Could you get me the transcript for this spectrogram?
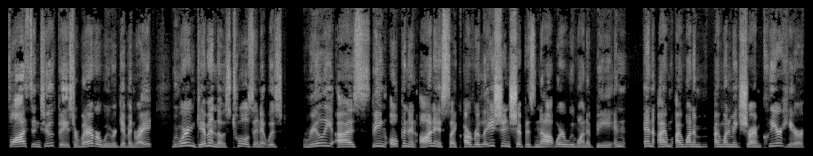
floss and toothpaste or whatever we were given, right? We weren't given those tools and it was really us being open and honest. Like our relationship is not where we want to be. And and I, I want to, I want to make sure I'm clear here.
